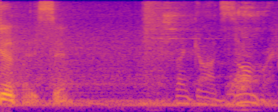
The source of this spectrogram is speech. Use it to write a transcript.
Medicine. Thank God, Zombrex.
